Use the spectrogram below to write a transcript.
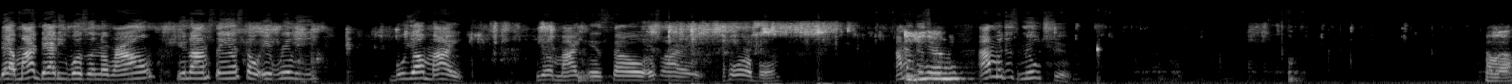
that my daddy wasn't around. You know what I'm saying? So it really, blew your mic, your mic is so it's like horrible. I'm gonna just? I'm gonna just mute you. Hello.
